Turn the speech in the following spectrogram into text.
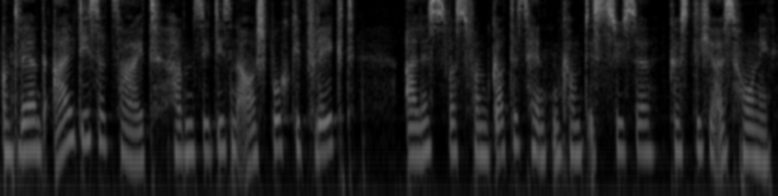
Und während all dieser Zeit haben sie diesen Ausspruch gepflegt, alles, was von Gottes Händen kommt, ist süßer, köstlicher als Honig.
